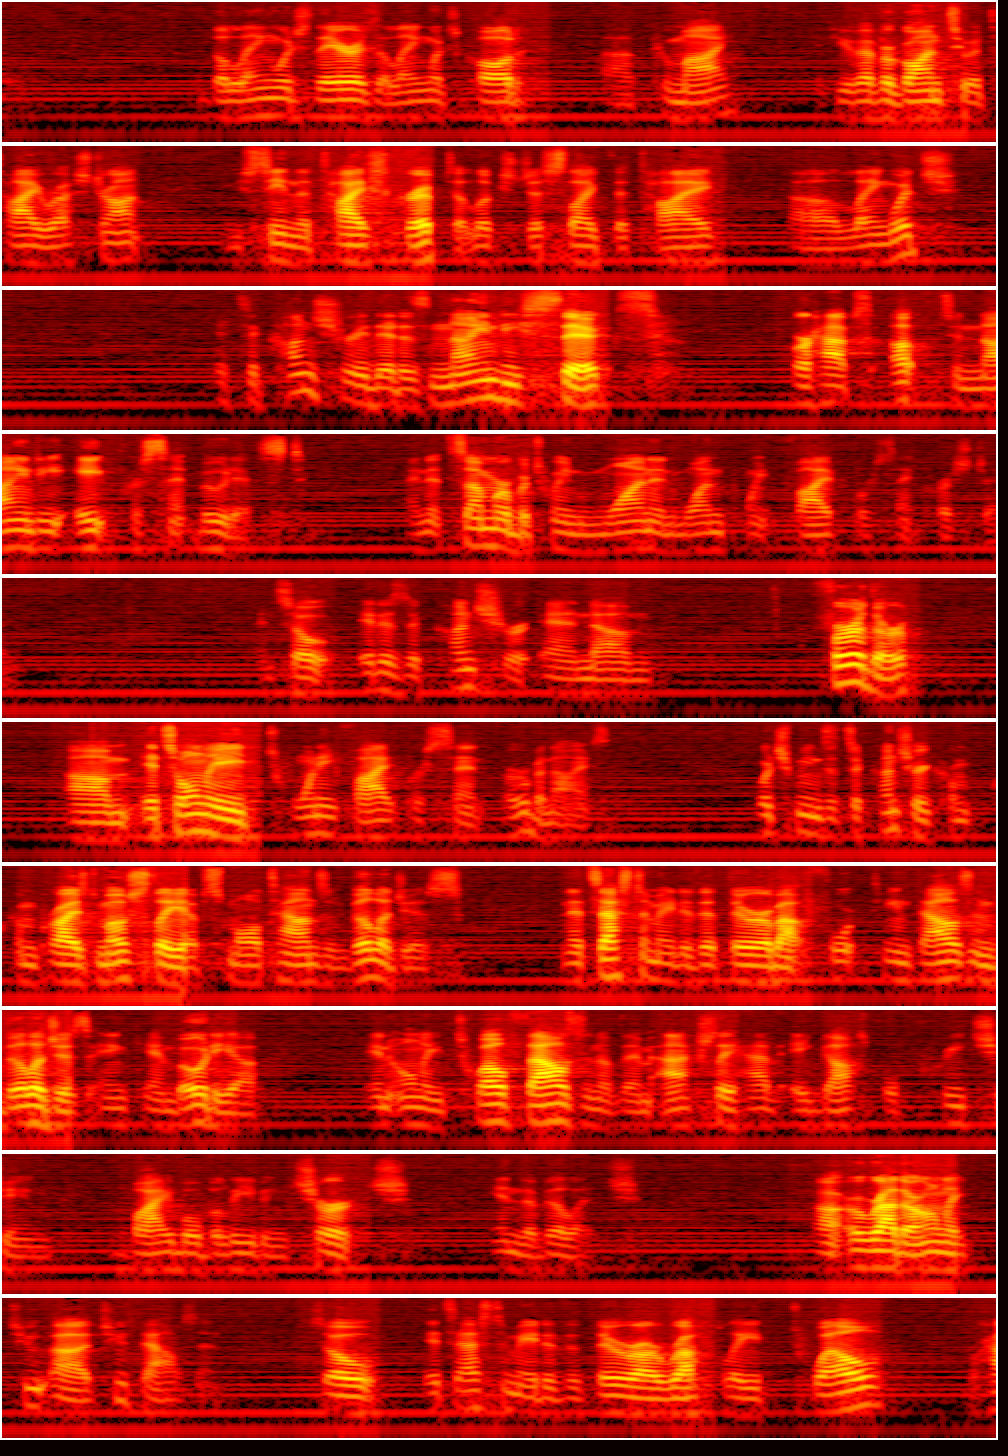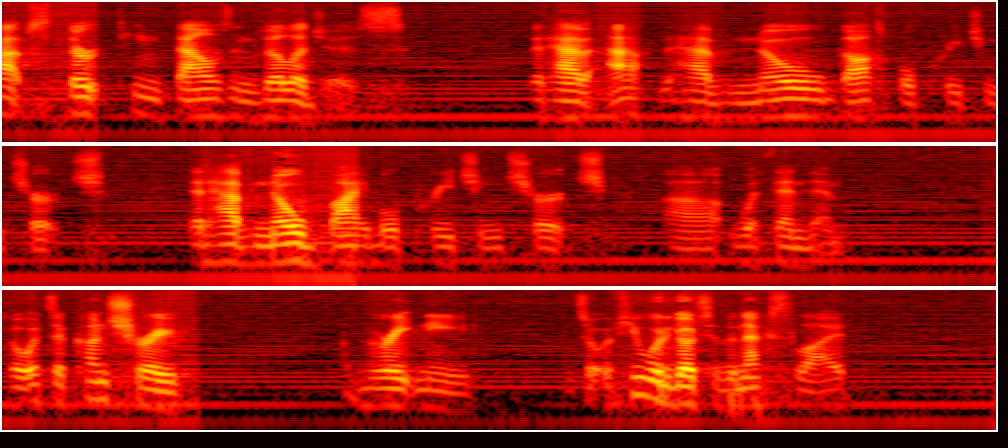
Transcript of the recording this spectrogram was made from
The language there is a language called uh, Khmer. If you've ever gone to a Thai restaurant, you've seen the Thai script. It looks just like the Thai uh, language. It's a country that is 96, perhaps up to 98% Buddhist. And it's somewhere between 1 and 1.5% Christian. And so it is a country, and um, further, um, it's only 25% urbanized, which means it's a country com- comprised mostly of small towns and villages. And it's estimated that there are about 14,000 villages in Cambodia and only 12,000 of them actually have a gospel preaching, Bible believing church in the village. Uh, or rather, only two, uh, 2,000. So it's estimated that there are roughly 12, perhaps 13,000 villages that have, have no gospel preaching church, that have no Bible preaching church uh, within them. So it's a country of great need. So if you would go to the next slide.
